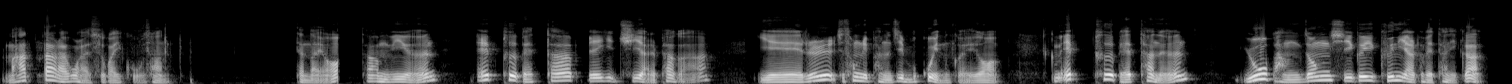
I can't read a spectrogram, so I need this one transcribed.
맞다라고 할 수가 있고 우선. 됐나요? 다음 니은 F 베타 빼기 G 알파가 얘를 성립하는지 묻고 있는 거예요. 그럼 F 베타는 요 방정식의 근이 알파 베타니까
